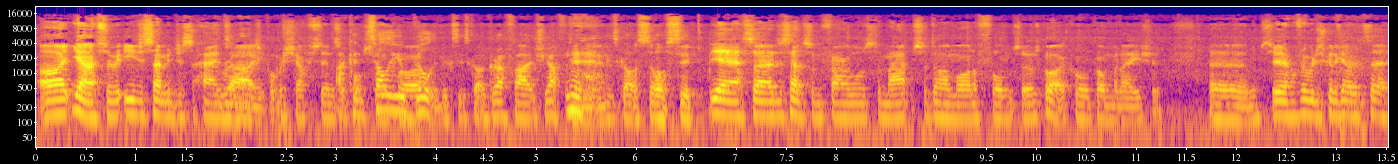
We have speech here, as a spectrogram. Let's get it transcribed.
Uh, yeah, so he just sent me just a heads and I just put my shafts in. so I can tell you built it because it's got a graphite shaft in it and it's got a saucy. Yeah, so I just had some ferrules to match, so dime on a front, so it was quite a cool combination. Um, so yeah, I think we're just going to go to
